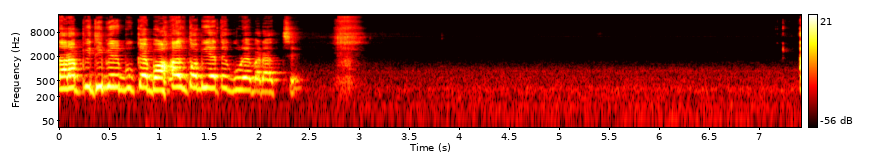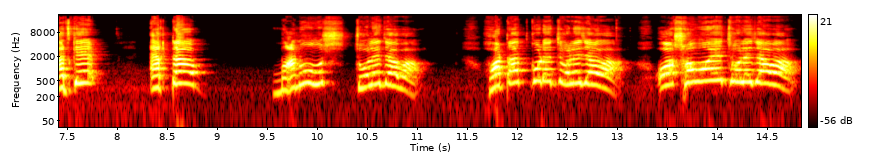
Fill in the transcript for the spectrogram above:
তারা পৃথিবীর বুকে বহাল তবিয়েতে ঘুরে বেড়াচ্ছে। আজকে একটা মানুষ চলে যাওয়া, হঠাৎ করে চলে যাওয়া, অসময়ে চলে যাওয়া,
